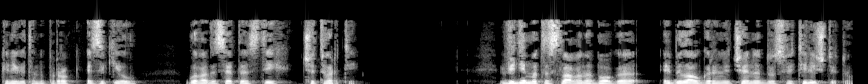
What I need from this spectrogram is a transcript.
Книгата на пророк Езекил, глава 10, стих 4. Видимата слава на Бога е била ограничена до светилището,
